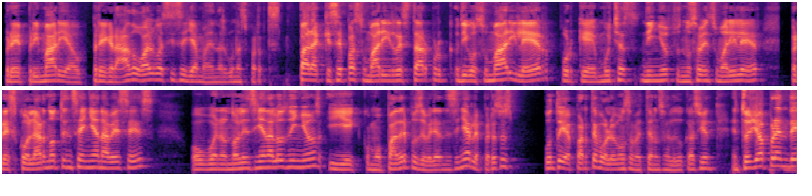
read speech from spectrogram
preprimaria o pregrado o algo así se llama en algunas partes. Para que sepas sumar y restar, digo, sumar y leer, porque muchos niños pues, no saben sumar y leer. Preescolar no te enseñan a veces, o bueno, no le enseñan a los niños y como padre pues deberían enseñarle, pero eso es punto y aparte volvemos a meternos a la educación. Entonces yo aprendí,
